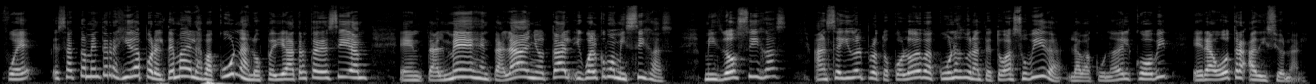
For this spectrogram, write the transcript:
fue exactamente regida por el tema de las vacunas. Los pediatras te decían en tal mes, en tal año, tal, igual como mis hijas. Mis dos hijas han seguido el protocolo de vacunas durante toda su vida. La vacuna del COVID era otra adicional.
